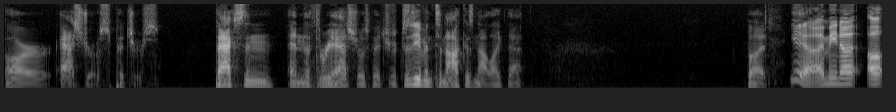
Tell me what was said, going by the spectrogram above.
are Astros pitchers. Paxton and the three Astros pitchers, because even Tanaka's not like that. But Yeah, I mean, uh, uh,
